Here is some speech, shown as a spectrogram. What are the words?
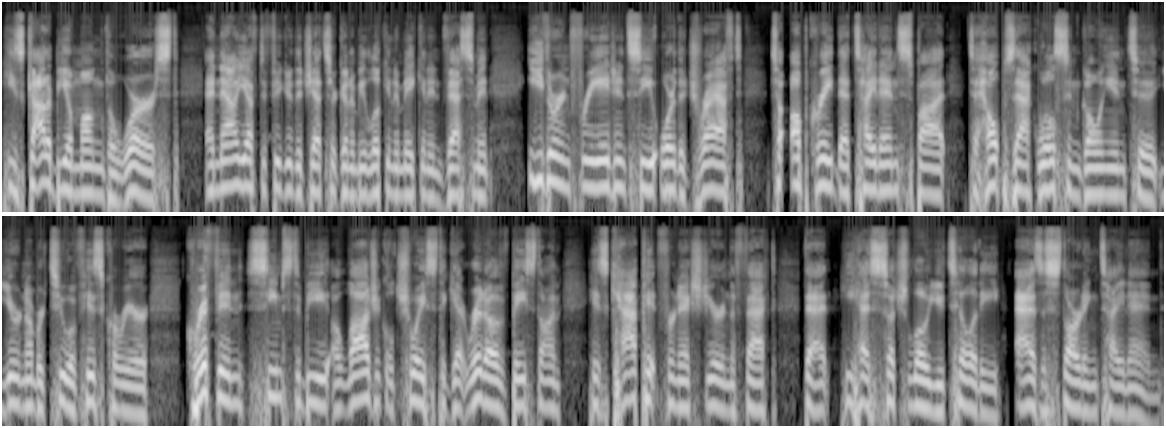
he's got to be among the worst. And now you have to figure the Jets are going to be looking to make an investment either in free agency or the draft to upgrade that tight end spot to help Zach Wilson going into year number two of his career. Griffin seems to be a logical choice to get rid of based on his cap hit for next year and the fact that he has such low utility as a starting tight end.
